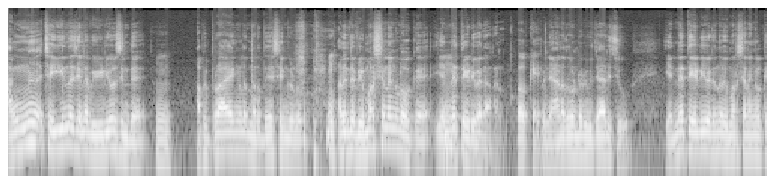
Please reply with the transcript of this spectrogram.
അങ്ങ് ചെയ്യുന്ന ചില വീഡിയോസിന്റെ അഭിപ്രായങ്ങളും നിർദ്ദേശങ്ങളും അതിന്റെ വിമർശനങ്ങളും ഒക്കെ എന്നെ തേടി വരാറുണ്ട്. ഓക്കെ. അപ്പം ഞാനതുകൊണ്ടൊരു വിചാരിച്ചു എന്നെ തേടി വരുന്ന വിമർശനങ്ങൾക്ക്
